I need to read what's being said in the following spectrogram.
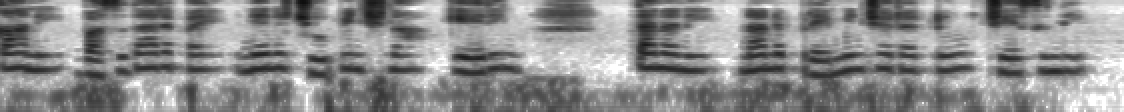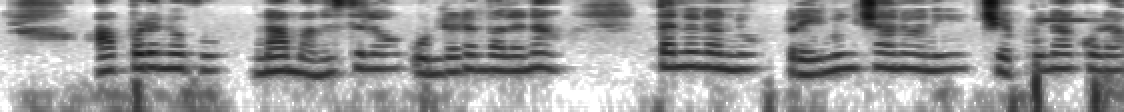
కానీ వసుధారపై నేను చూపించిన కేరింగ్ తనని నన్ను ప్రేమించేటట్టు చేసింది. అప్పుడు నువ్వు నా మనసులో ఉండడం వలన తను నన్ను ప్రేమించాను అని చెప్పినా కూడా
